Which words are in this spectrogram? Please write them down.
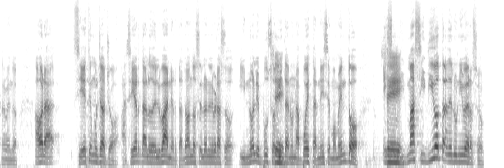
Tremendo. Ahora, si este muchacho acierta lo del banner tatuándoselo en el brazo y no le puso Sí. ahorita en una apuesta en ese momento, es Sí. el más idiota del universo.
